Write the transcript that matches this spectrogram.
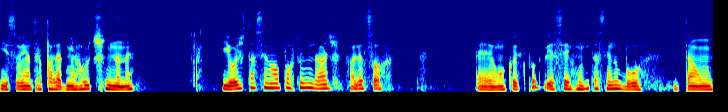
isso vem atrapalhando minha rotina, né? E hoje tá sendo uma oportunidade, olha só. É uma coisa que poderia ser ruim tá sendo boa. Então,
